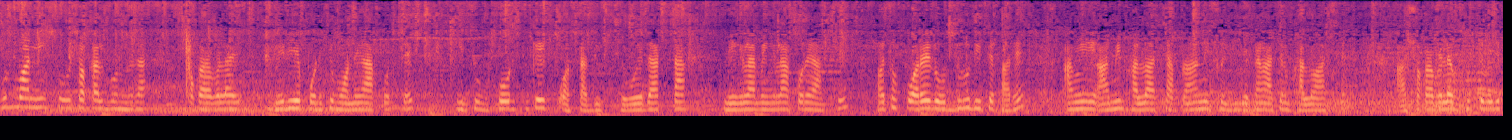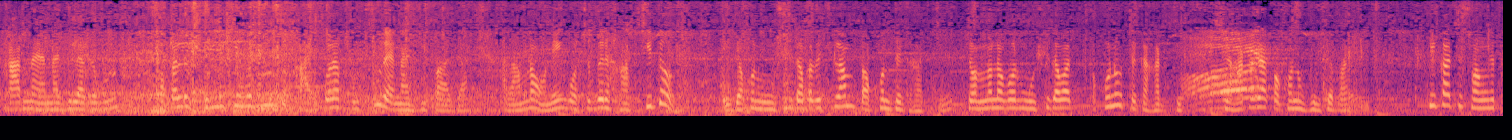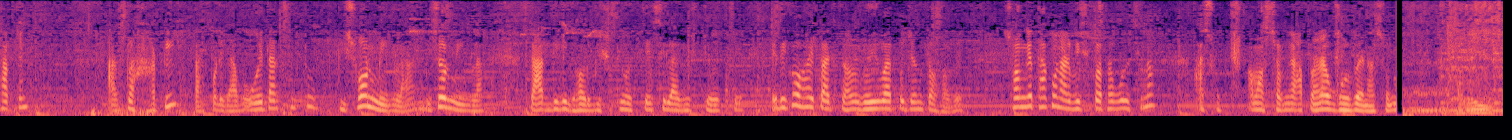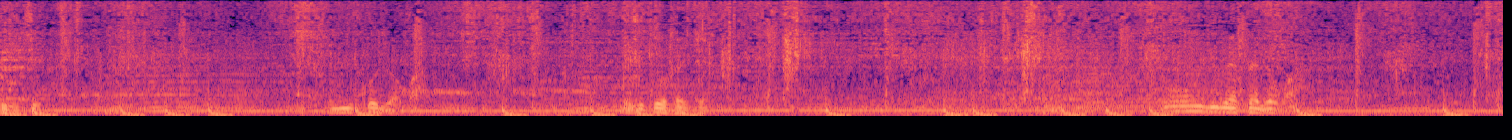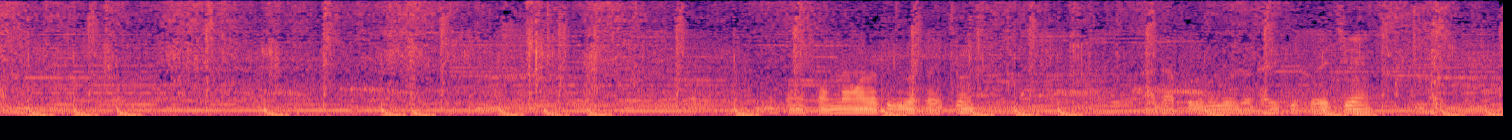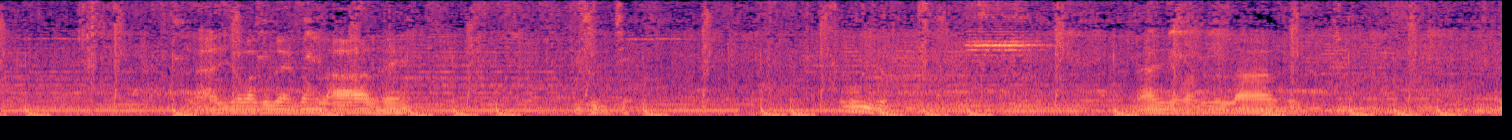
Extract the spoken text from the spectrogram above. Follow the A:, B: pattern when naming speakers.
A: Good morning শুভ সকাল বন্ধুরা। সকালবেলায় বেরিয়ে পড়েছি মর্নিং ওয়াক করতে, কিন্তু ভোর থেকেই কুয়াশা দিচ্ছে। ওয়েদারটা মেঘলা মেঘলা করে আছে। হয়তো পরে রোদ্রু দিতে পারে। আমি আমি ভালো আছি, আপনারা নিশ্চয়ই যেখানে আছেন ভালো আছেন। আর সকালবেলা ঘুরতে বেরিয়ে কার না এনার্জি লাগে বলুন? সকালে ঘুরলে কী হয় বলুন তো? কাজ করা প্রচুর এনার্জি পাওয়া যায়। আর আমরা অনেক বছর ধরে হাঁটছি তো। এই যখন মুর্শিদাবাদে ছিলাম, তখন থেকে হাঁটছি। চন্দননগর, মুর্শিদাবাদ তখনও থেকে হাঁটছি। সে হাঁটাটা কখনো ভুলতে পারিনি। ঠিক আছে, সঙ্গে থাকুন। একটু হাঁটি, তারপরে যাব। ওয়েদার কিন্তু ভীষণ মেঘলা ভীষণ মেঘলা। চারদিকে ঝড় বৃষ্টি হচ্ছে শিলা বৃষ্টি হচ্ছে। এদিকেও হয়তো আজকে হবে, রবিবার পর্যন্ত হবে। সঙ্গে থাকুন, আর বেশি কথা বলছি না। আসুন, আমার সঙ্গে আপনারাও ঘুরবেন, আসুন।
B: হয়েছে। একটা জবা। এখন কন্যামালতিগুলো হয়েছে? সাদা ফুলগুলো যথারীতি হয়েছে? লাল জবাগুলো একদম লাল হয়ে ঝুলছে। লাল জবাগুলো লাল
